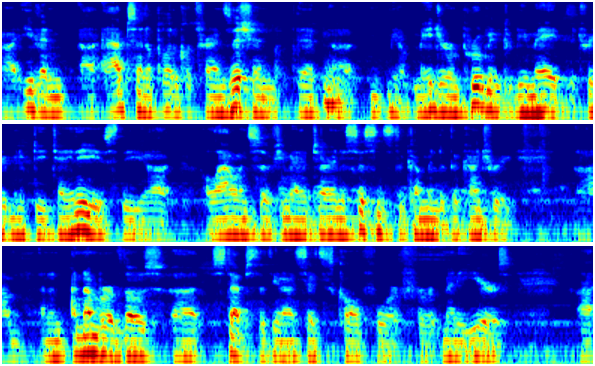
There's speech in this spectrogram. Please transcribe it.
uh, even uh, absent a political transition, that uh, you know major improvement could be made. The treatment of detainees, the allowance of humanitarian assistance to come into the country, um, and a, a, number of those uh, steps that the United States has called for for many years. Uh,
